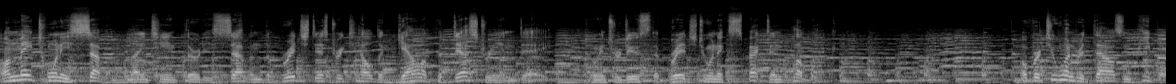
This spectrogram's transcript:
On May 27, 1937, the Bridge District held a gala pedestrian day to introduce the bridge to an expectant public. Over 200,000 people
